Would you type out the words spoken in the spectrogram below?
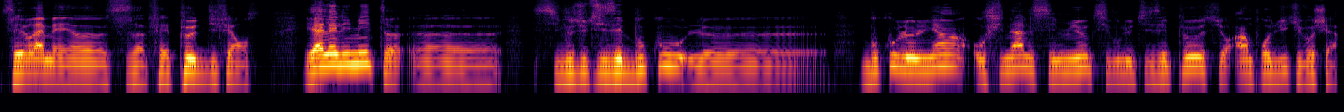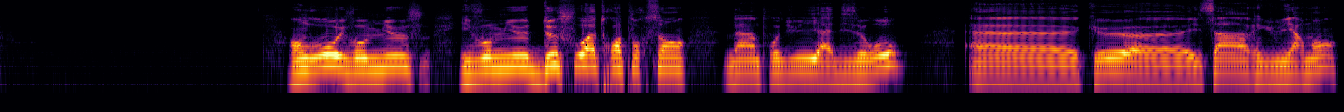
c'est vrai, mais euh, ça fait peu de différence. Et à la limite, euh, si vous utilisez beaucoup le beaucoup le lien, au final, c'est mieux que si vous l'utilisez peu sur un produit qui vaut cher. En gros, il vaut mieux, il vaut mieux deux fois 3% d'un produit à 10 euros euh, que euh, ça régulièrement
